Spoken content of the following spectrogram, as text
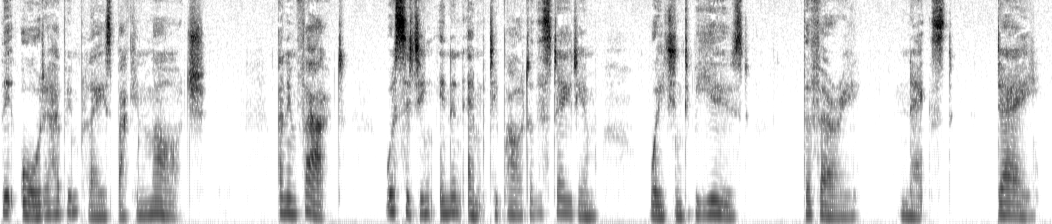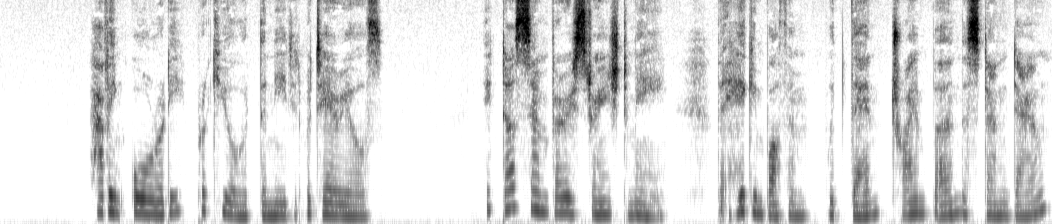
The order had been placed back in March, and in fact were sitting in an empty part of the stadium waiting to be used the very next day. Having already procured the needed materials, it does sound very strange to me that Heginbotham would then try and burn the stand down,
